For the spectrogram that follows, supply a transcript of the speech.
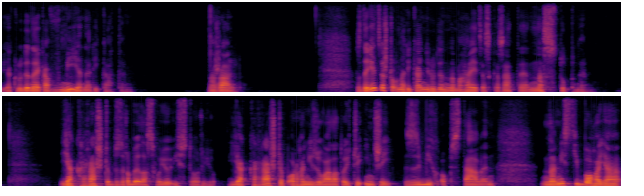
як людина, яка вміє нарікати. На жаль. Здається, що в наріканні людина намагається сказати наступне. Я краще б зробила свою історію, я краще б організувала той чи інший збіг обставин. На місці Бога я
